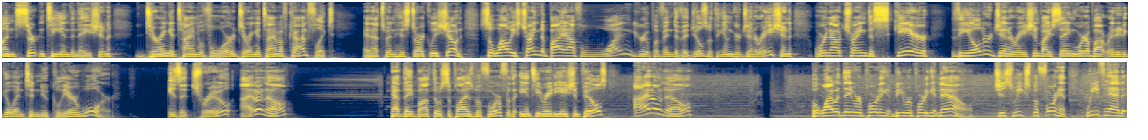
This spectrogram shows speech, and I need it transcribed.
uncertainty in the nation during a time of war, during a time of conflict. And that's been historically shown. So while he's trying to buy off one group of individuals with the younger generation, we're now trying to scare the older generation by saying we're about ready to go into nuclear war. Is it true? I don't know. Have they bought those supplies before for the anti radiation pills? I don't know. But why would they reporting be reporting it now? Just weeks beforehand. We've had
